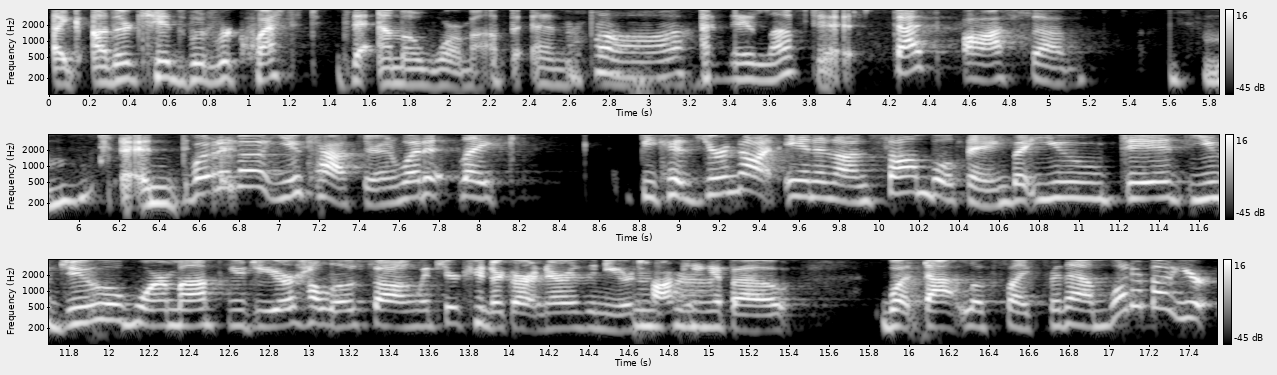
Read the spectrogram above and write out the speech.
like other kids would request the emma warm up and Aww. and they loved it. That's awesome. Mm-hmm. and what about you catherine? What it like because you're not in an ensemble thing but you did you do a warm up you do your hello song with your kindergartners and you're mm-hmm. talking about what that looks like for them. What about your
